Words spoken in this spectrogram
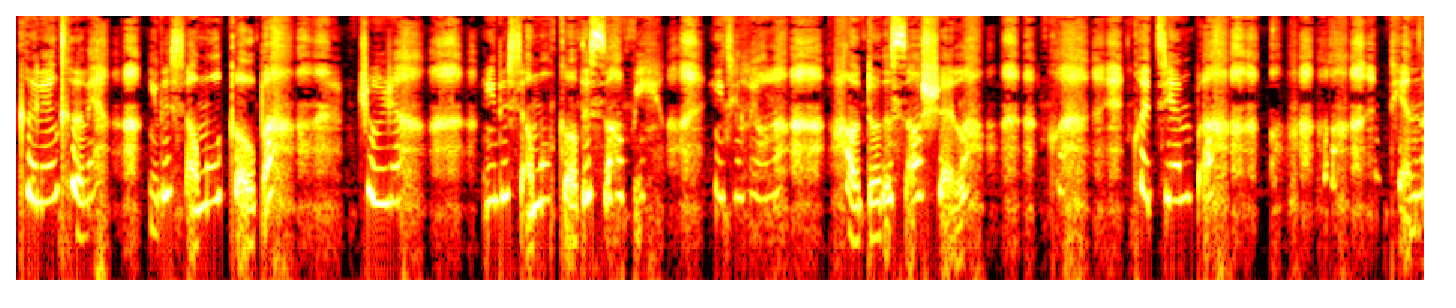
可怜可怜你的小母狗吧，主人，你的小母狗的骚逼已经流了好多的骚水了，快快煎吧！天哪，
